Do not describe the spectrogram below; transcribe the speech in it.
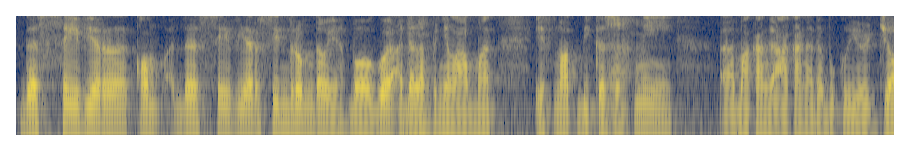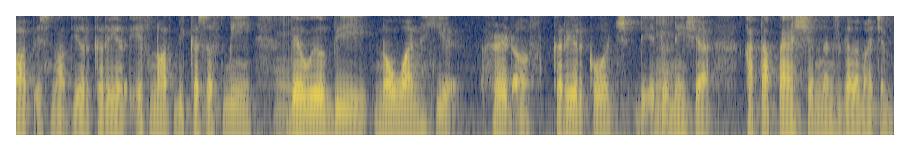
the savior, com- the savior syndrome tau ya, bahwa gue adalah penyelamat, if not because of me, uh, maka nggak akan ada buku Your Job is Not Your Career. If not because of me, there will be no one here heard of career coach di Indonesia, kata passion dan segala macam.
